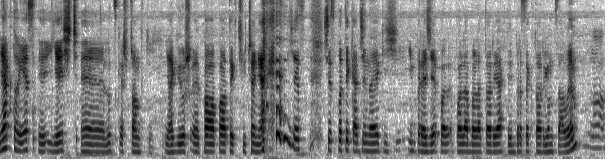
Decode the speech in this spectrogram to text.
Jak to jest y, jeść e, ludzkie szczątki? Jak już e, po, po tych ćwiczeniach się, się spotykacie na jakiejś imprezie po, po laboratoriach, tym prosektorium całym, No.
